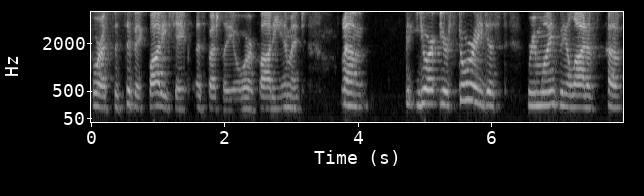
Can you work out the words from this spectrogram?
for a specific body shape, especially or body image. Um, your your story just reminds me a lot of, of,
